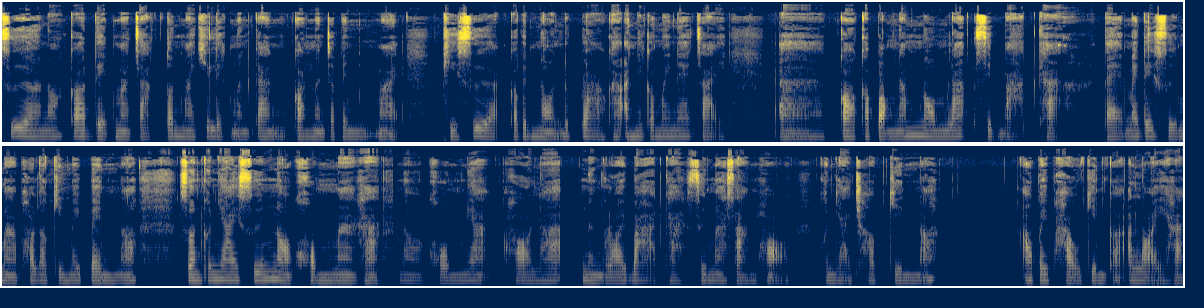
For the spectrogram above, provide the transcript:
เสื้อเนาะก็เด็ดมาจากต้นไม้ขี้เหล็กเหมือนกัน ก่อนมันจะเป็นไม้ผีเสื้อก็เป็นหนอนหรือเปล่าค่ะ อันนี้ก็ไม่แน่ใจอ่ากอกระป๋องน้ำนมละ 10 บาทค่ะ แต่ไม่ได้ซื้อมาเพราะเรากินไม่เป็นเนาะส่วนคุณยายซื้อหน่อขมมาค่ะ หน่อขมเนี่ยห่อละ 100 บาทค่ะ ซื้อมาสามห่อคุณยายชอบกินเนาะ เอาไปเผากินก็อร่อยค่ะ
